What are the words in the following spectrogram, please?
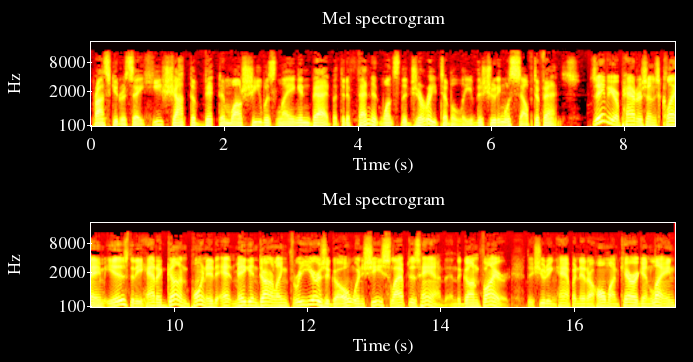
Prosecutors say he shot the victim while she was laying in bed, but the defendant wants the jury to believe the shooting was self defense. Xavier Patterson's claim is that he had a gun pointed at Megan Darling three years ago when she slapped his hand and the gun fired. The shooting happened at a home on Kerrigan Lane.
